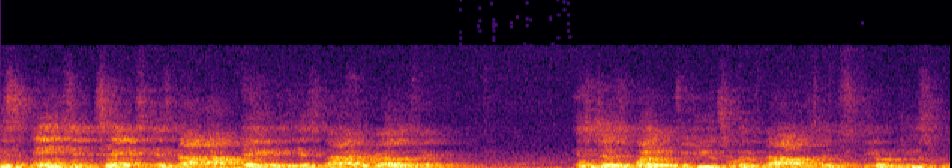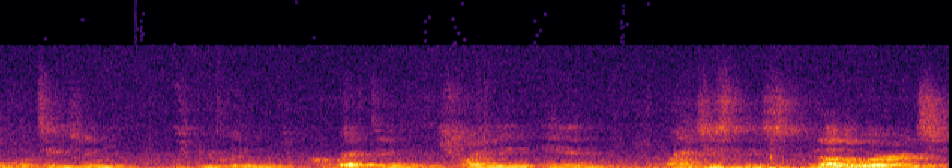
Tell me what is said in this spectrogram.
This ancient text is not outdated, it's not irrelevant. It's just waiting for you to acknowledge that it's still useful for teaching, rebuking, correcting, and training in righteousness. In other words,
